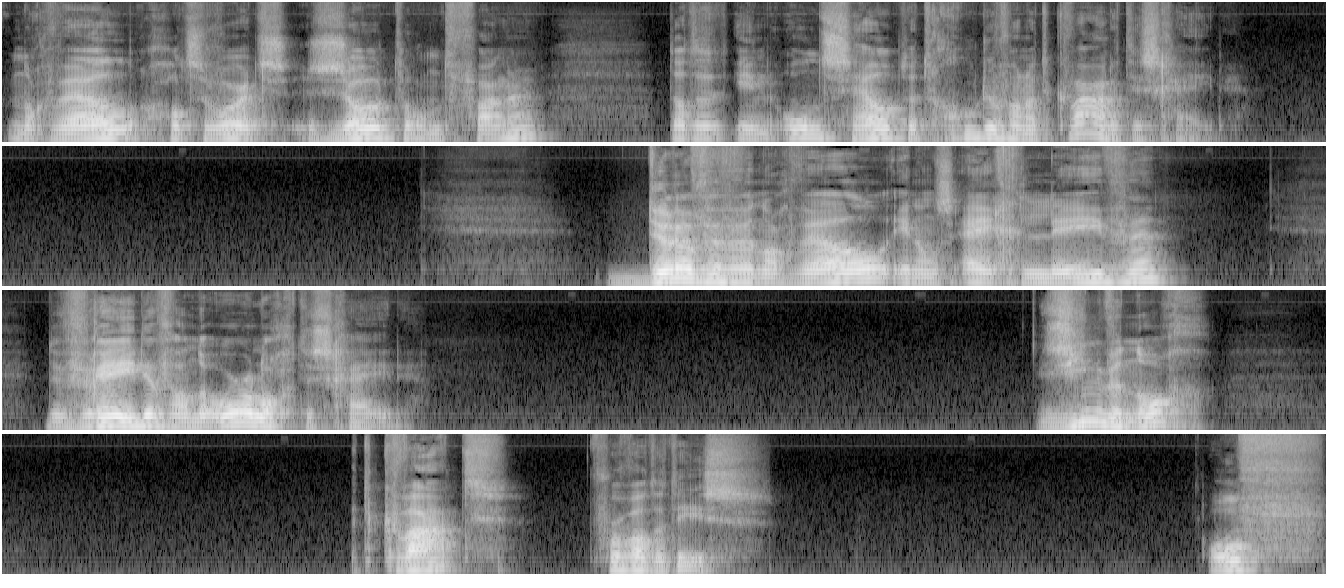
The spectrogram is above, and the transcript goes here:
nog wel Gods woord zo te ontvangen dat het in ons helpt het goede van het kwade te scheiden? Durven we nog wel in ons eigen leven de vrede van de oorlog te scheiden? Zien we nog het kwaad voor wat het is? Of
